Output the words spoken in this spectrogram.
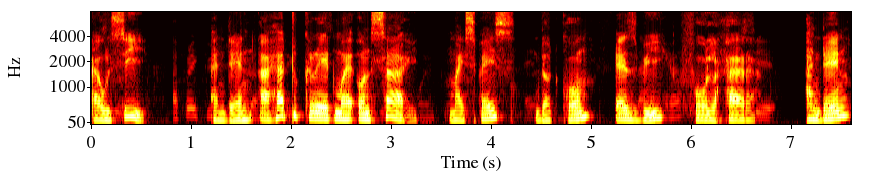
I will see. And then I had to create my own site, myspace.com SB for Lahara. And then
